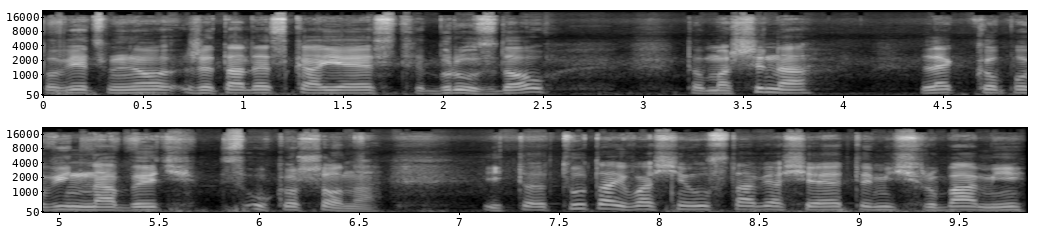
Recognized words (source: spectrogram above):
powiedzmy, no, że ta deska jest bruzdą, to maszyna lekko powinna być zukoszona. I to tutaj właśnie ustawia się tymi śrubami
